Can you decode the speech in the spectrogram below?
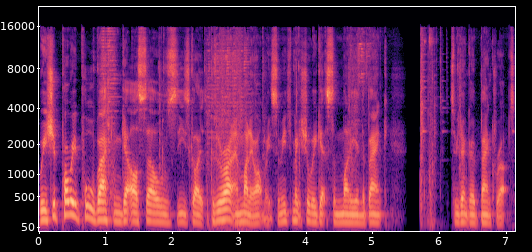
We should probably pull back and get ourselves these guys, because we're out of money, aren't we? So we need to make sure we get some money in the bank, so we don't go bankrupt.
